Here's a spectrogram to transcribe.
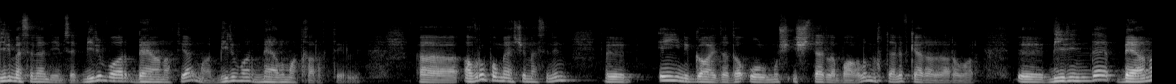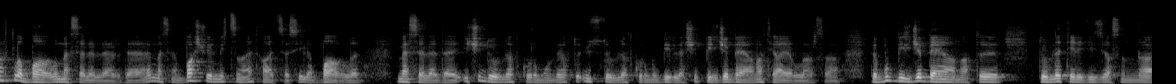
bir məsələni deyimsə, biri var bəyanat yayma, biri var məlumat xarakterli. E, Avropa məhkəməsinin e, eyni qaydada olmuş işlərlə bağlı müxtəlif qərarları var birində bəyanatla bağlı məsələlərdə, məsələn, baş vermiş cinayət hadisəsi ilə bağlı məsələdə iki dövlət qurumu və yaxud da üç dövlət qurumu birləşib birgə bəyanat yayırlarsa və bu birgə bəyanatı dövlət televiziyasında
